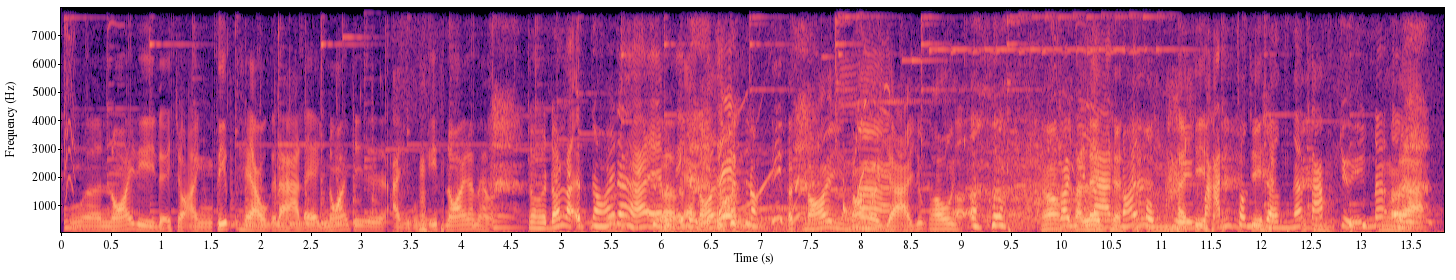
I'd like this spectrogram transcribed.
cũng ờ, nói đi để cho anh tiếp theo cái đà đấy anh nói chứ anh cũng ít nói lắm em ạ. Rồi đó là ít nói đó hả em? Vâng, Nãy em nói em nói ít nói nói hơi dài chút thôi. Đúng không? coi như lên- là nói một chuyện mà anh phân chị- trần á tám chuyện đó. Đúng ừ.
